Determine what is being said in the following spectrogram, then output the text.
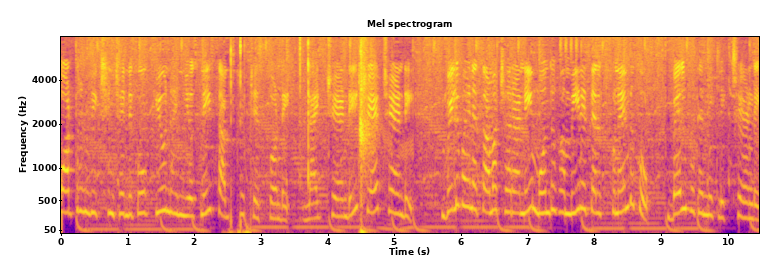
వార్తలను వీక్షించేందుకు క్యూ నైన్ న్యూస్ని సబ్స్క్రైబ్ చేసుకోండి. లైక్ చేయండి షేర్ చేయండి. విలువైన సమాచారాన్ని ముందుగా మీరే తెలుసుకునేందుకు బెల్ బటన్ని క్లిక్ చేయండి.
